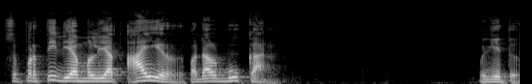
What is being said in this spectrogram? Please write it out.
seperti dia melihat air padahal bukan. Begitu.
